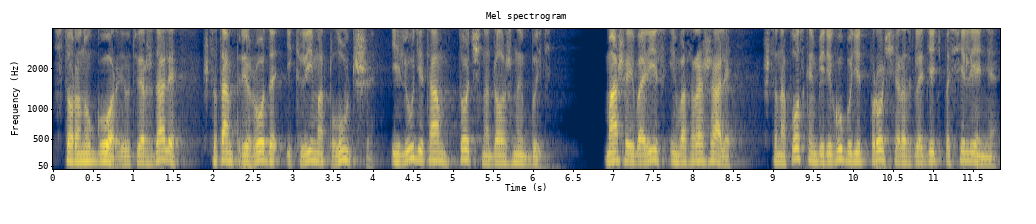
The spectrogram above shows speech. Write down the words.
в сторону гор, и утверждали, что там природа и климат лучше, и люди там точно должны быть. Маша и Борис им возражали, что на плоском берегу будет проще разглядеть поселение,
